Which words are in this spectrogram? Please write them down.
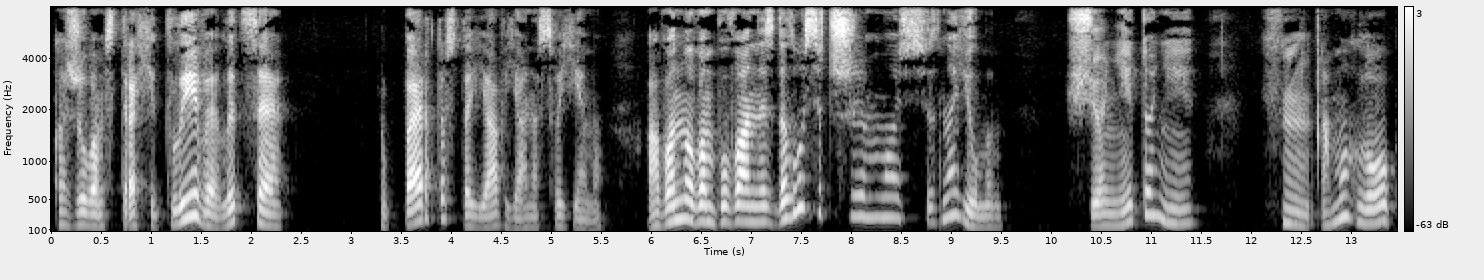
Кажу вам, страхітливе лице. Уперто стояв я на своєму. А воно вам, бува, не здалося чимось знайомим? Що ні, то ні. Хм, А могло б.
